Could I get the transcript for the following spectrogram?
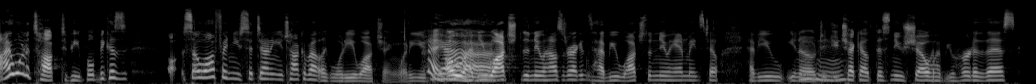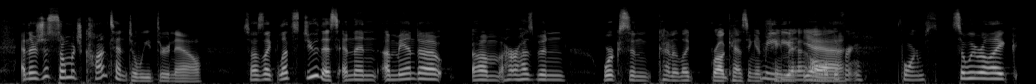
I want to talk to people because uh, so often you sit down and you talk about like, what are you watching? What are you? Right. Oh, have you watched the new House of Dragons? Have you watched the new Handmaid's Tale? Have you, you know, did you Mhm. check out this new show? Have you heard of this? And there's just so much content to weed through now. So I was like, let's do this. And then Amanda, um, her husband works in kind of like broadcasting and Media, entertainment. all yeah. Different forms. So we were like,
